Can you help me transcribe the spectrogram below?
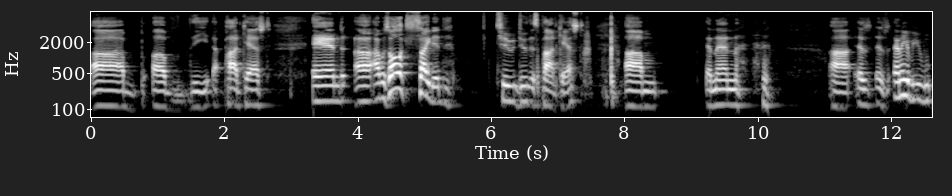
uh, of the podcast. And uh, I was all excited to do this podcast. Um, and then, uh, as, as any of you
